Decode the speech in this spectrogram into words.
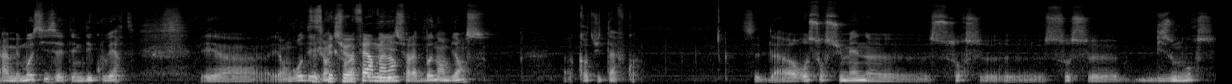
Ah, mais moi aussi, ça a été une découverte. Et, et en gros, des gens qui tu sont là pour sur la bonne ambiance quand tu taffes, quoi. C'est de la ressource humaine, euh, source, euh, sauce euh, bisounours.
